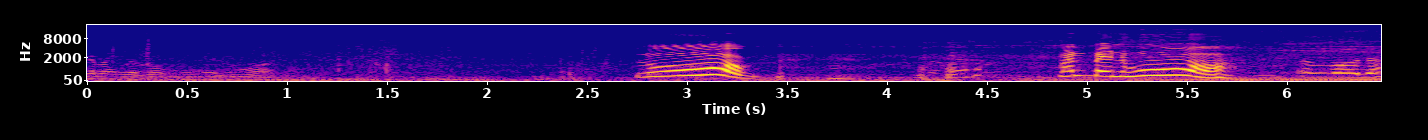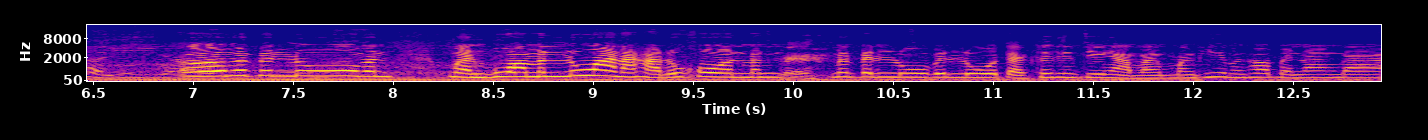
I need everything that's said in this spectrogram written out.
กำลังจะลงนี่ไงลู กลูกมันเป็นหู้ เออ มันเป็นรู มันเหมือนบัวมันรั่วนะคะทุกคน มัน มันเป็นรู เป็นรู แต่คือจริงๆอะบางบางที่มันเข้าไปนั่งได้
